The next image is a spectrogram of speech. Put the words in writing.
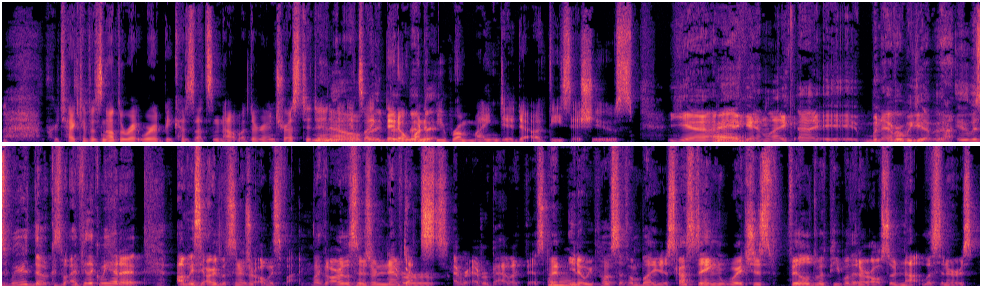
protective is not the right word because that's not what they're interested in. No, it's like but- they but- don't but- want to but- be reminded of these issues. Yeah, I Right. mean, again, like uh, it- whenever we do, it was weird though because I feel like we had a. Obviously, our listeners are always fine. Like our listeners are never, Yes. ever, ever bad like this. But Mhm. you know, we post stuff on Bloody Disgusting, which is filled with people that are also not listeners.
